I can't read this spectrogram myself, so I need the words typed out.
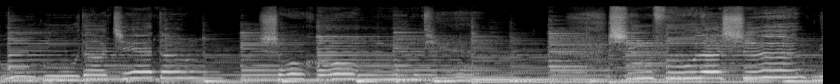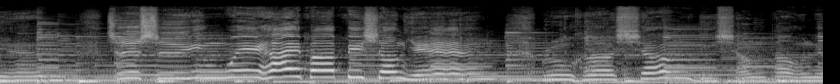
无辜的街灯。守候明天，幸福的失眠，只是因为害怕闭上眼。如何想你想到六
